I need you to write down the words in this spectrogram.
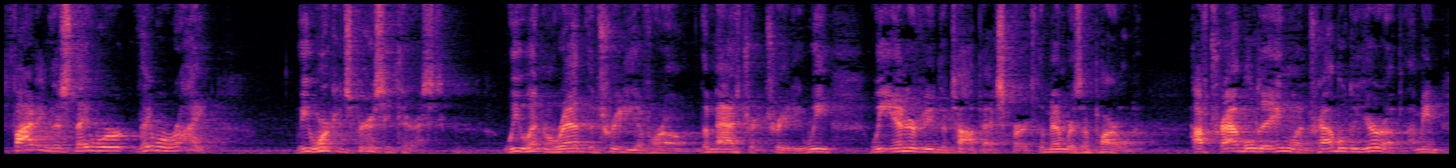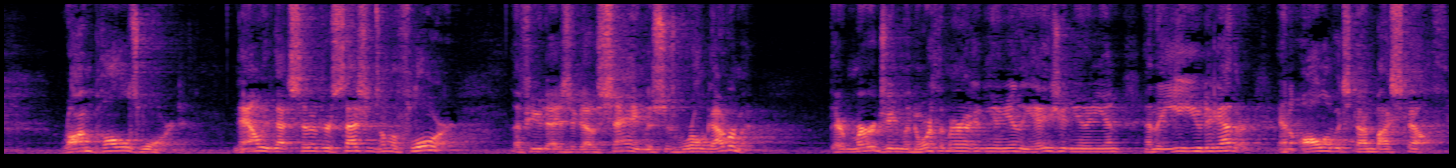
fighting this, they were, they were right. We weren't conspiracy theorists. We went and read the Treaty of Rome, the Maastricht Treaty. We, we interviewed the top experts, the members of parliament. I've traveled to England, traveled to Europe. I mean, Ron Paul's warned. Now we've got Senator Sessions on the floor a few days ago saying this is world government. They're merging the North American Union, the Asian Union, and the EU together. And all of it's done by stealth.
